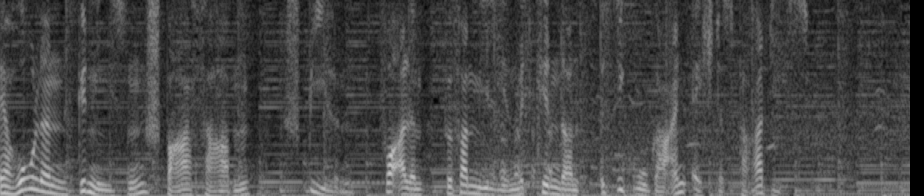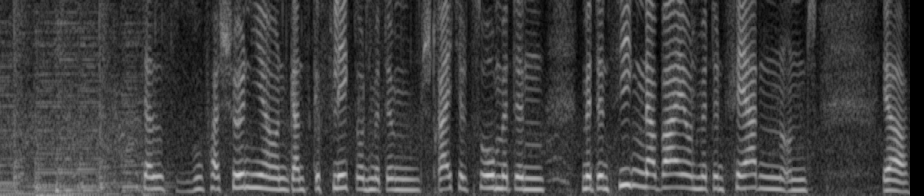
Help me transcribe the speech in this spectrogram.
Erholen, genießen, Spaß haben, spielen. Vor allem für Familien mit Kindern ist die Gruga ein echtes Paradies. Das ist super schön hier und ganz gepflegt und mit dem Streichelzoo, mit den, mit den Ziegen dabei und mit den Pferden und ja,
